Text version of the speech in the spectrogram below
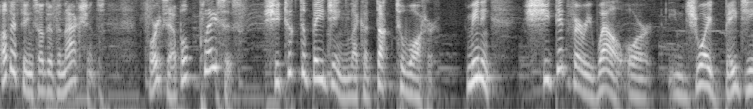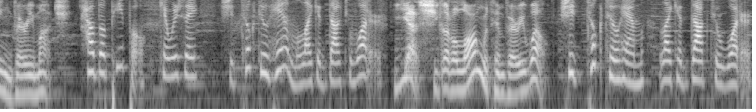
other things other than actions. For example, places. She took to Beijing like a duck to water, meaning she did very well or enjoyed Beijing very much. How about people? Can we say she took to him like a duck to water? Yes, she got along with him very well. She took to him like a duck to water，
